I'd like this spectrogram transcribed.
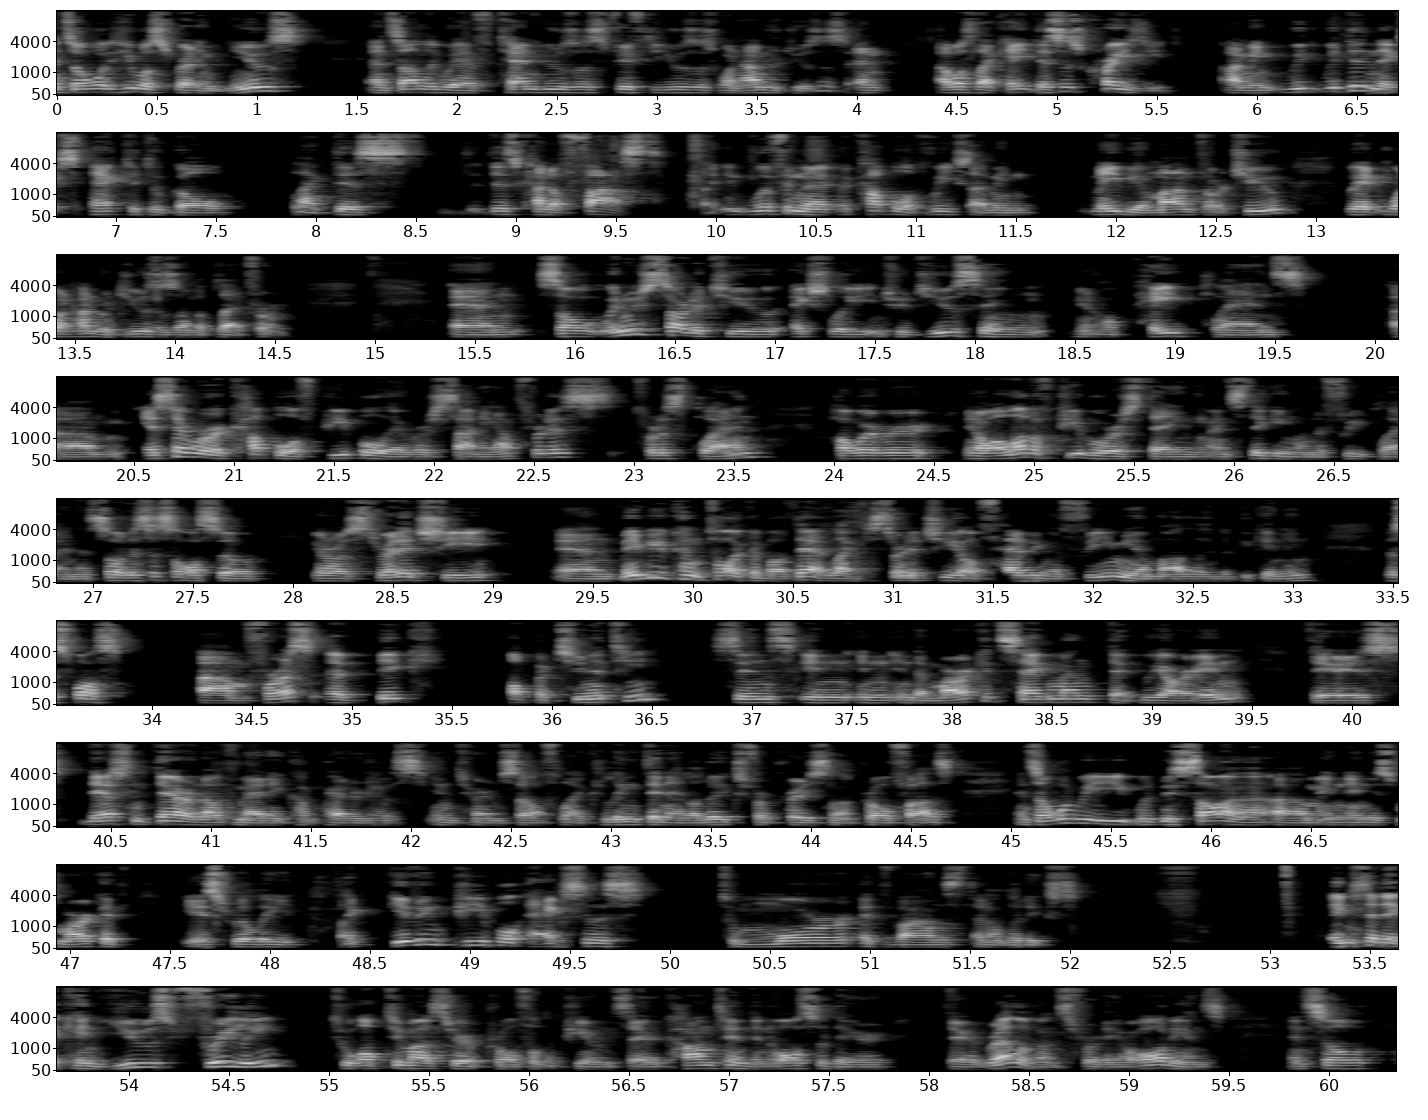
And so he was spreading news, and suddenly we have 10 users, 50 users, 100 users, and I was like, hey, this is crazy. I mean, we, we didn't expect it to go like this this kind of fast. Like within a, a, couple of weeks, I mean, maybe a month or two, we had 100 users on the platform. And so when we started to actually introducing, you know, paid plans, um, yes, there were a couple of people that were signing up for this for this plan. However, you know, a lot of people were staying and sticking on the free plan. And so this is also, you know, a strategy. And maybe you can talk about that, like the strategy of having a freemium model in the beginning. This was um, for us a big opportunity since in, in, in the market segment that we are in, there's there's there are not many competitors in terms of like LinkedIn analytics for personal profiles. And so what we what we saw um, in, in this market is really like giving people access to more advanced analytics, things that they can use freely to optimize their profile appearance, their content, and also their their relevance for their audience. And so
